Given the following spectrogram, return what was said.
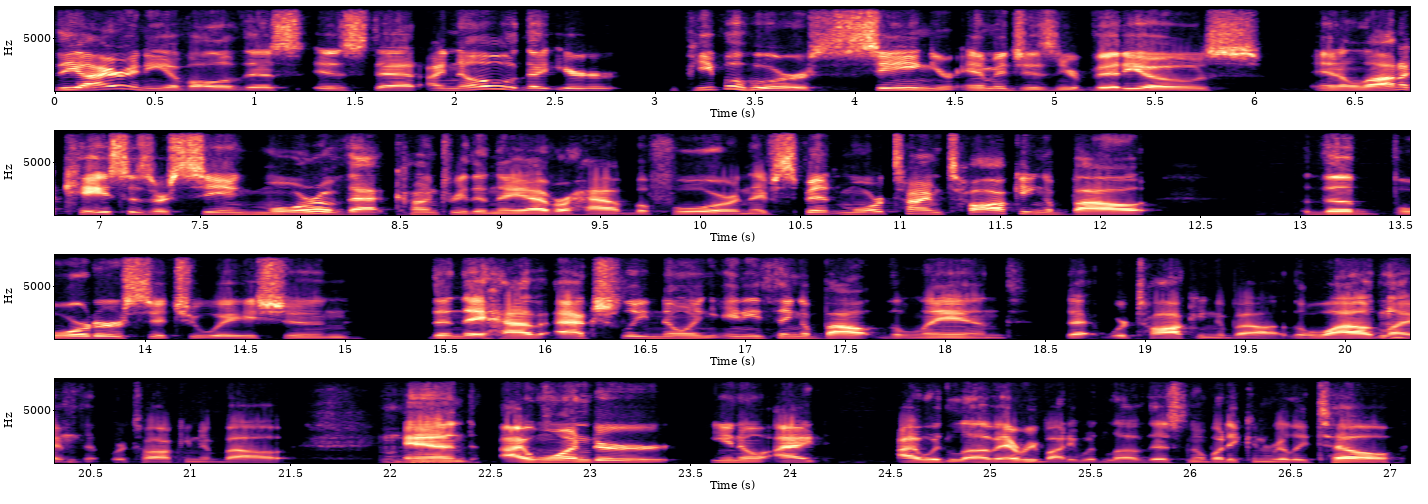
The irony of all of this is that I know that you're people who are seeing your images and your videos in a lot of cases are seeing more of that country than they ever have before and they've spent more time talking about the border situation than they have actually knowing anything about the land that we're talking about, the wildlife mm-hmm. that we're talking about. Mm-hmm. And I wonder, you know, I I would love everybody would love this. Nobody can really tell.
